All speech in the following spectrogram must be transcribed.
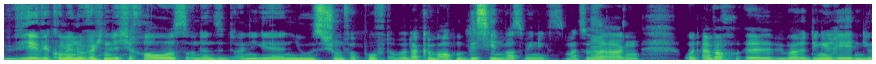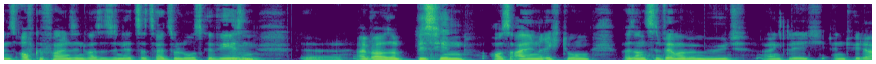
wir, wir kommen ja nur wöchentlich raus und dann sind einige News schon verpufft, aber da können wir auch ein bisschen was wenigstens mal zu Ja. sagen und einfach äh, über Dinge reden, die uns aufgefallen sind, was ist in letzter Zeit so los gewesen. Mhm. Äh, einfach so ein bisschen aus allen Richtungen, weil sonst sind wir immer bemüht, eigentlich entweder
